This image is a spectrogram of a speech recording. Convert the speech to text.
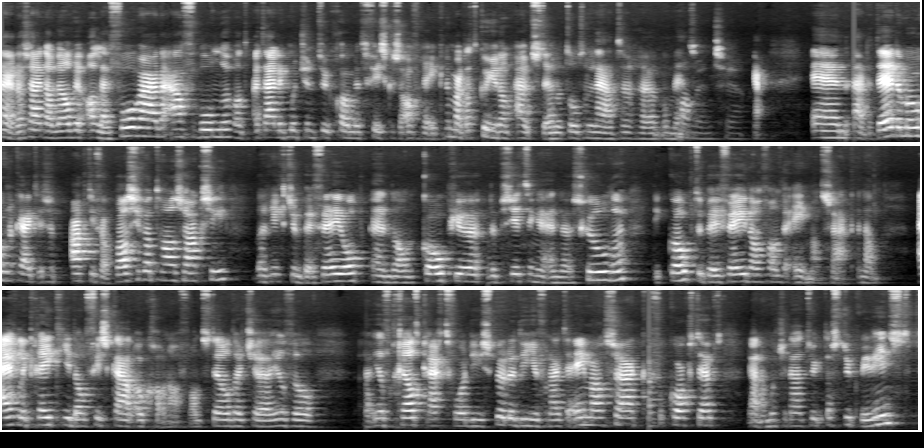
Nou ja, daar zijn dan wel weer allerlei voorwaarden aan verbonden. Want uiteindelijk moet je natuurlijk gewoon met fiscus afrekenen. Maar dat kun je dan uitstellen tot een later eh, moment. Moment, ja. En nou, de derde mogelijkheid is een activa-passiva transactie. Dan richt je een BV op en dan koop je de bezittingen en de schulden. Die koopt de BV dan van de eenmanszaak. En dan eigenlijk reken je dan fiscaal ook gewoon af. Want stel dat je heel veel, eh, heel veel geld krijgt voor die spullen die je vanuit de eenmanszaak eh, verkocht hebt. Ja, dan moet je daar natuurlijk, dat is natuurlijk weer winst.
